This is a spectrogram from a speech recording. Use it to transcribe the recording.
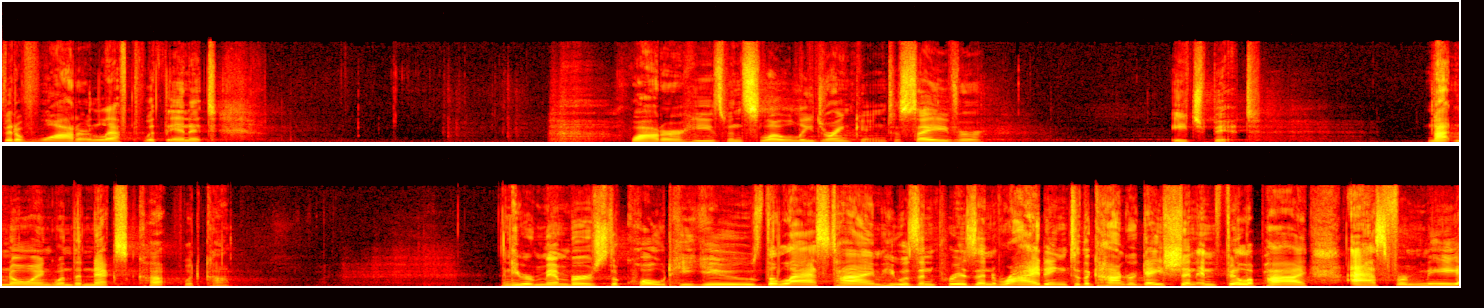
bit of water left within it. Water he's been slowly drinking to savor each bit, not knowing when the next cup would come. And he remembers the quote he used the last time he was in prison, writing to the congregation in Philippi As for me,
